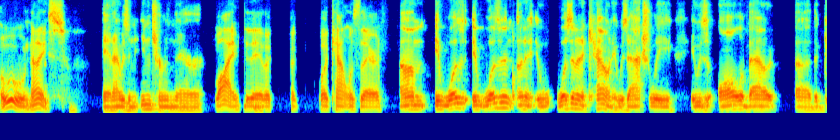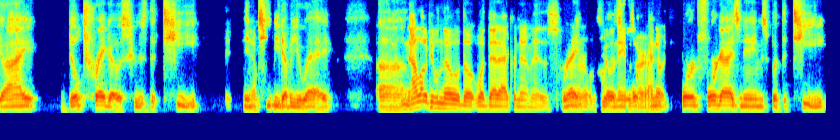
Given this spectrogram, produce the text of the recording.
Oh, nice and I was an intern there. Why? Did they have a, a what account was there? Um, it was it wasn't an it wasn't an account. It was actually it was all about uh, the guy Bill Tragos, who's the T in yep. TBWA. Uh, Not a lot of people know the, what that acronym is. I Right. So the names four- are. I know. four four guys' names, but the T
